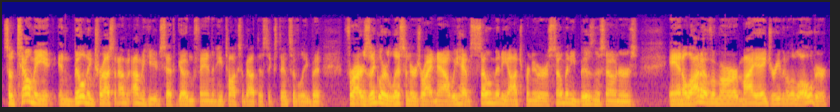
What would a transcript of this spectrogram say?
So tell me, in building trust, and I'm, I'm a huge Seth Godin fan, and he talks about this extensively, but for our Ziglar listeners right now, we have so many entrepreneurs, so many business owners, and a lot of them are my age or even a little older.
